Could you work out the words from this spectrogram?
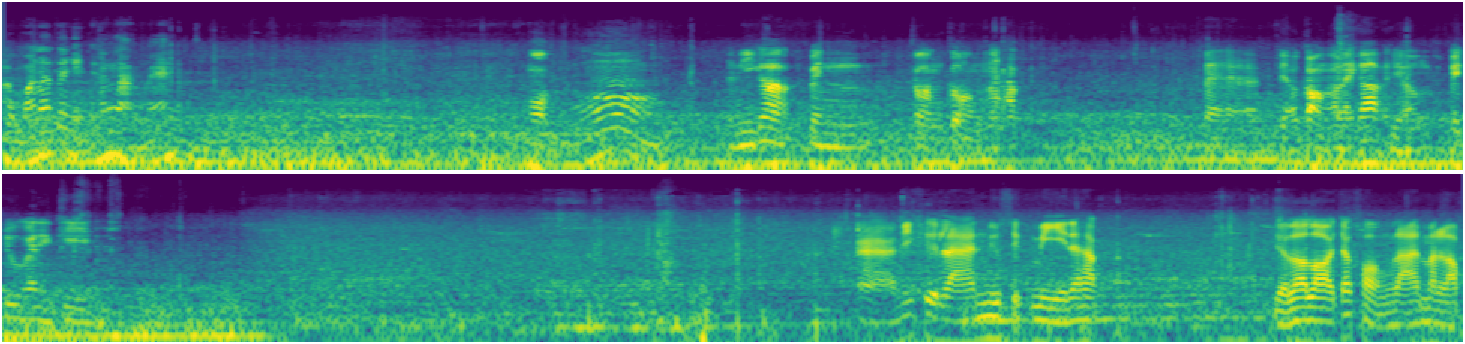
ผมว่าน่าจะเห็นข้างหลังไหมอ๋อโอ้อันนี้ก็เป็นกล่องกล่องๆนะครับ แต่เดี๋ยวกล่องอะไรก็เดี๋ยวไปดูกันอีกทีอ่า นี่คือร้าน Music Me นะครับเดี๋ยวเรารอเจ้าของร้านมารับ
